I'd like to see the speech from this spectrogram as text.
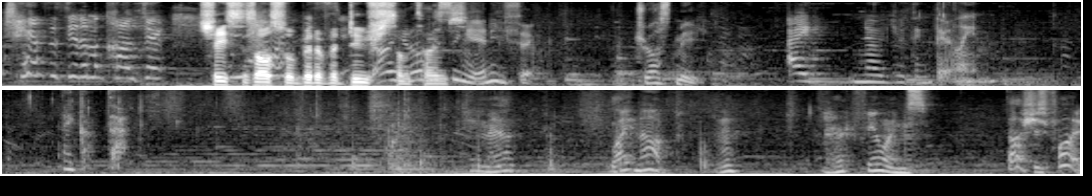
chance to see them in concert. Chase is also a bit of a douche Yeah, You're not sometimes. Trust me. I know you think they're lame. I got that. Hey man, lighten up. Hmm? I hurt her feelings. Oh, she's fine.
